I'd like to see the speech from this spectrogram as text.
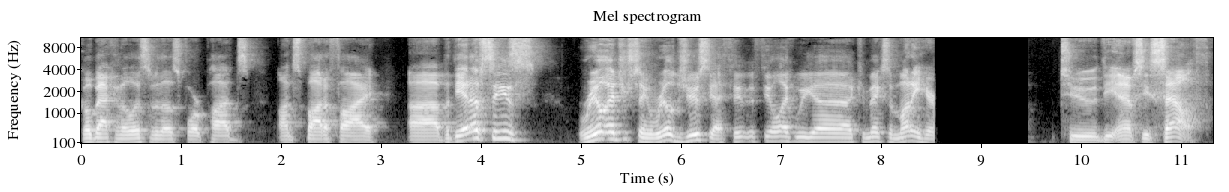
Go back and listen to those four pods on Spotify. Uh, but the NFC's real interesting, real juicy. I feel, feel like we uh, can make some money here. To the NFC South.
